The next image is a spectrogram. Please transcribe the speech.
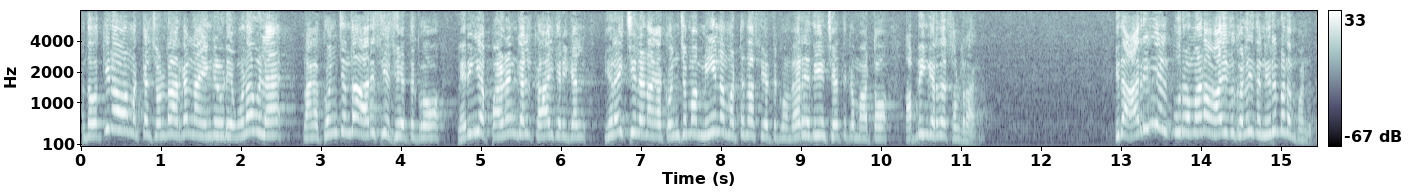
அந்த ஒக்கினாவா மக்கள் சொல்றார்கள் நான் எங்களுடைய உணவுல நாங்கள் கொஞ்சம் தான் அரிசியை சேர்த்துக்குவோம். நிறைய பழங்கள் காய்கறிகள் இறைச்சியில நாங்கள் கொஞ்சமாக மீனை மட்டும்தான் சேர்த்துக்குவோம். வேற எதையும் சேர்த்துக்க மாட்டோம். அப்படிங்கிறத சொல்றாங்க. இது அறிவியல் பூர்வமான ஆய்வுகளும் இதை நிரூபணம் பண்ணுது.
